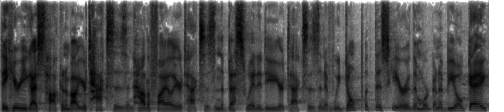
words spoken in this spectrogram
they hear you guys talking about your taxes and how to file your taxes and the best way to do your taxes? And if we don't put this here, then we're going to be okay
